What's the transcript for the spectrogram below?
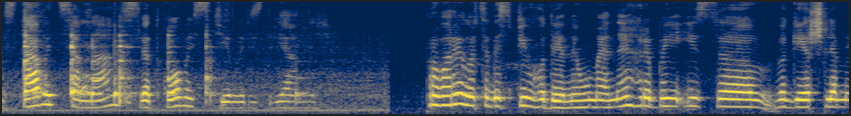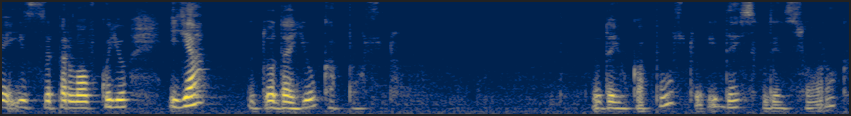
І ставиться на святковий стіл різдвяний. Проварилося десь півгодини у мене гриби із е, гершлями, із перловкою. І я додаю капусту. Додаю капусту і десь хвилин 40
